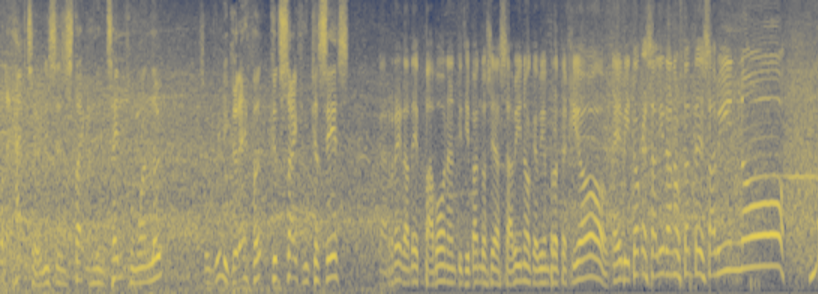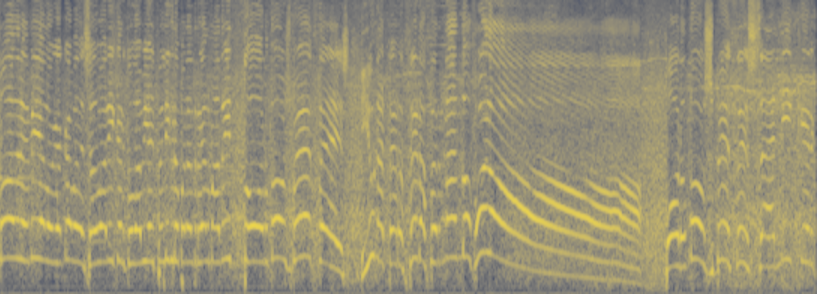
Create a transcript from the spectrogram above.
Well, they have to, and this is a statement of intent from one Luke. It's a really good effort, good save from Casillas. Carrera de Pavón anticipándose a Sabino que bien protegió. Evitó que saliera no obstante Sabino. Madre mía lo que acaba de salvar Iker. Todavía hay peligro para el Real Madrid por dos veces. Y una tercera Fernando fuera. Por dos veces a Iker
